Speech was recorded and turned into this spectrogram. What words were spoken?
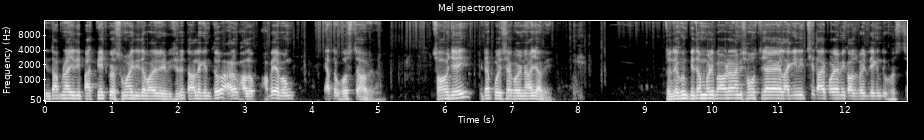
কিন্তু আপনারা যদি পাঁচ মিনিট করে সময় দিতে পারেন এর পিছনে, তাহলে কিন্তু আরও ভালো হবে এবং এত ঘষতে হবে না। সহজেই এটা পরিষ্কার করে নেওয়া যাবে। তো দেখুন, পিতাম্বরী পাউডার আমি সমস্ত জায়গায় লাগিয়ে নিচ্ছি, তারপরে আমি কসবাইট দিয়ে কিন্তু ঘষছি।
